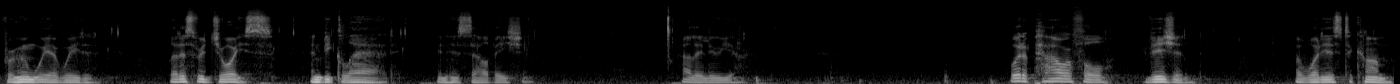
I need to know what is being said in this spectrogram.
for whom we have waited. Let us rejoice and be glad in his salvation. Hallelujah. What a powerful vision of what is to come.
